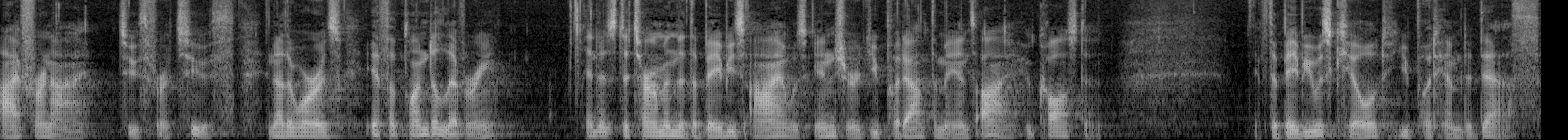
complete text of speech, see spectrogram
eye for an eye, tooth for a tooth. In other words, if upon delivery it is determined that the baby's eye was injured, you put out the man's eye who caused it. If the baby was killed, you put him to death.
